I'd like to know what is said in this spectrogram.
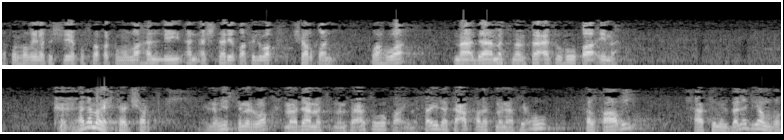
يقول فضيلة الشيخ وفقكم الله هل لي أن أشترط في الوقف شرطا وهو ما دامت منفعته قائمة؟ هذا ما يحتاج شرط. أنه يستمر الوقف ما دامت منفعته قائمة. فإذا تعطلت منافعه فالقاضي حاكم البلد ينظر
